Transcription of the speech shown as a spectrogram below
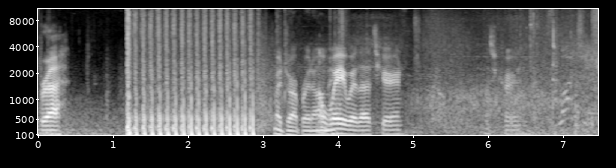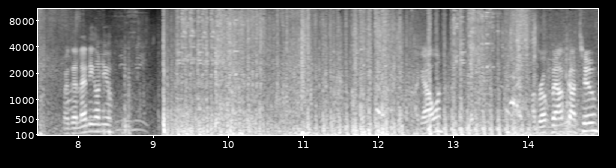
Bruh. Might drop right No on me. way where that's going. That's crazy. Were they landing on you? I got one. I broke Valk, got two.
